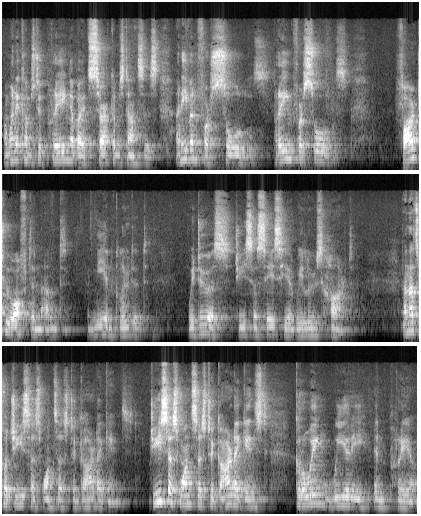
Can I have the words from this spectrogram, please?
and when it comes to praying about circumstances, and even for souls, praying for souls, far too often, and me included, we do as Jesus says here, we lose heart. And that's what Jesus wants us to guard against. Jesus wants us to guard against growing weary in prayer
